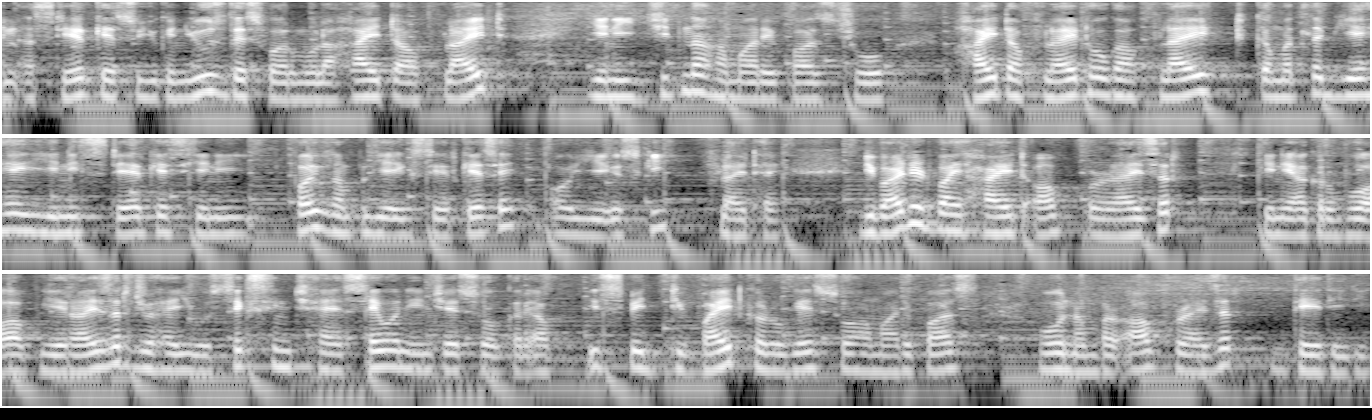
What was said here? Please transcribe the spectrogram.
in a staircase. So you can use this formula, height of flight यानी जितना हमारे पास जो हाइट ऑफ़ फ़्लाइट होगा फ़्लाइट का मतलब ये है, यानी केस यानी फॉर एग्जांपल ये एक केस है और ये उसकी फ़्लाइट है divided by height of riser यानी अगर वो आप ये राइजर जो है, वो सिक्स इंच है सेवन इंच है सो अगर आप इस पर डिवाइड करोगे सो हमारे पास वो नंबर ऑफ़ राइजर दे देगी।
